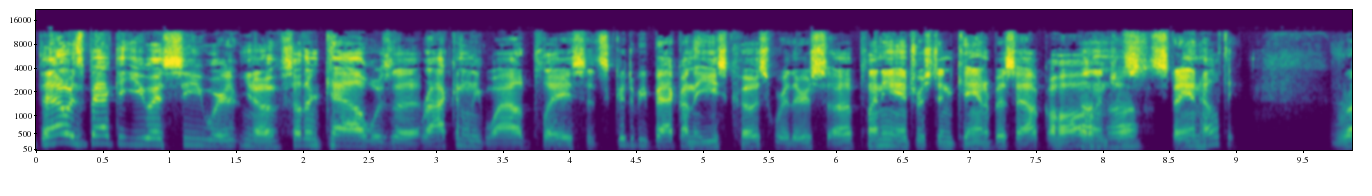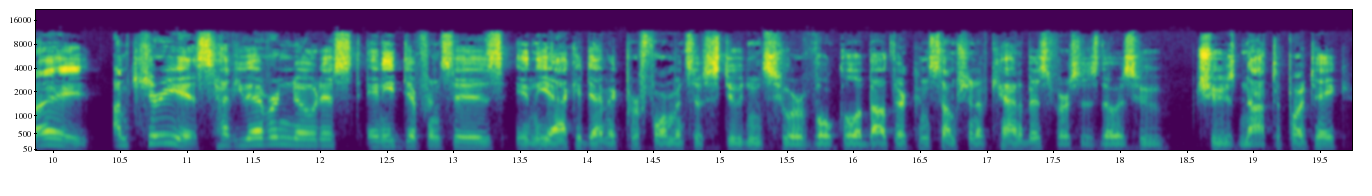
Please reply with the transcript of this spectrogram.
that was back at USC, where you know Southern Cal was a rockingly wild place. It's good to be back on the East Coast, where there's uh, plenty of interest in cannabis, alcohol, uh-huh. and just staying healthy. Right. I'm curious. Have you ever noticed any differences in the academic performance of students who are vocal about their consumption of cannabis versus those who choose not to partake?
